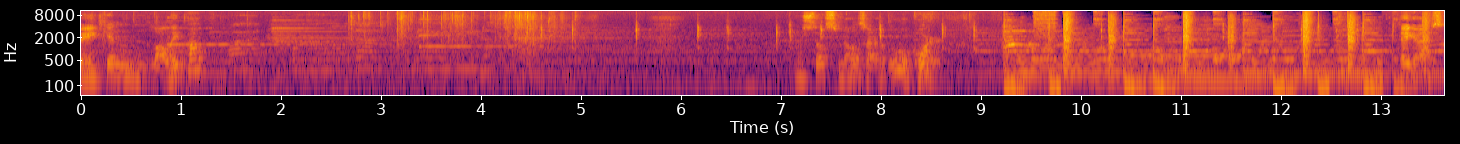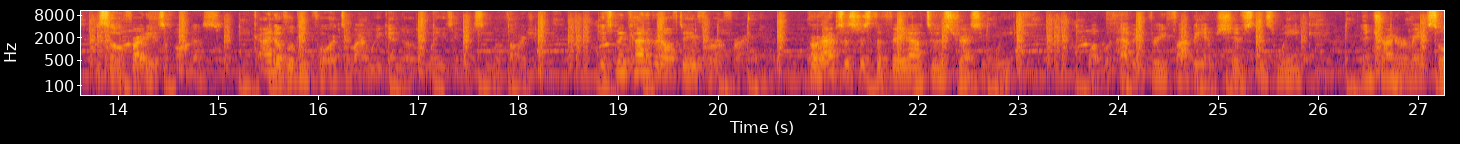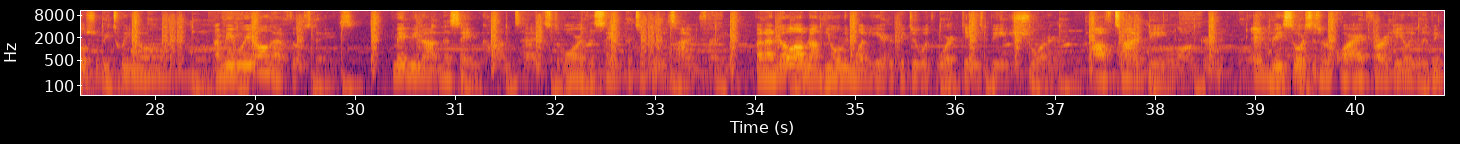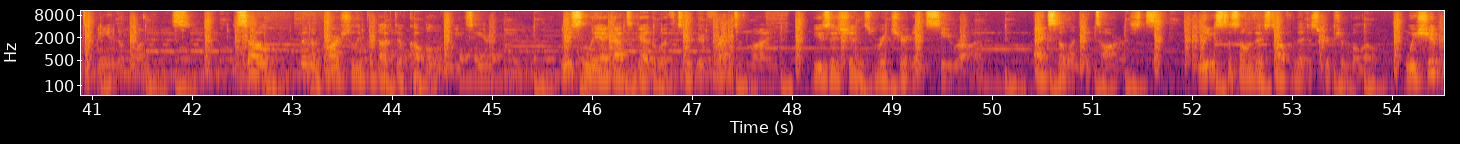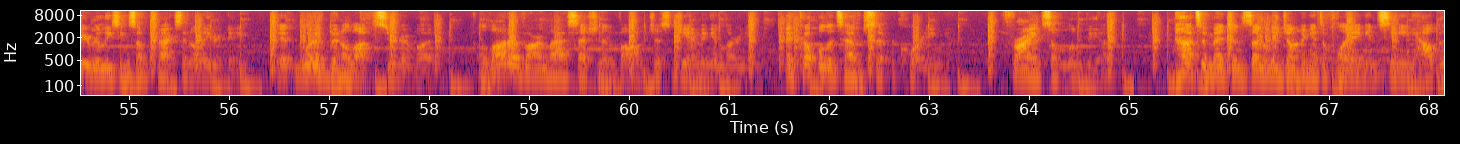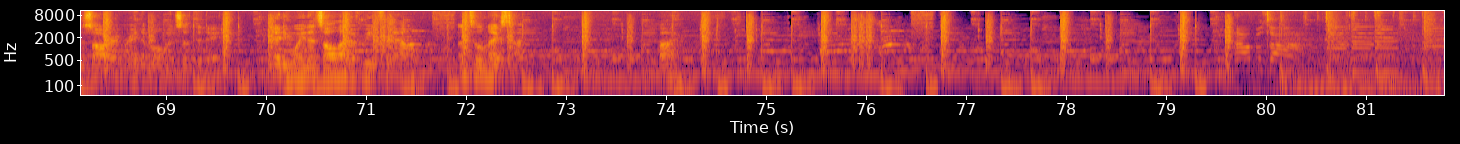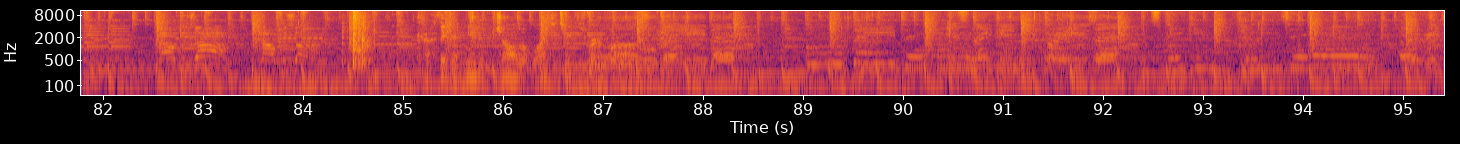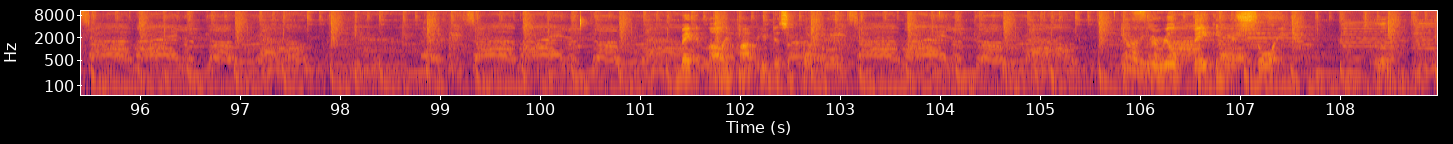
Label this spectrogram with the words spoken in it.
bacon lollipop? It still smells out. Ooh, a quarter. Hey guys, so Friday is upon us. Kind of looking forward to my weekend of laziness and lethargy. It's been kind of an off day for a Friday. Perhaps it's just the fade out to a stressing week. What with having three 5 a.m. shifts this week, and trying to remain social between all. I mean, we all have those days. Maybe not in the same context or the same particular time frame, but I know I'm not the only one here who could do with work days being shorter, off time being longer, and resources required for our daily living to be in abundance. So, been a partially productive couple of weeks here. Recently, I got together with two good friends of mine, musicians Richard and C-Rod, excellent guitarists. Links to some of their stuff in the description below. We should be releasing some tracks in a later date. It would have been a lot sooner, but a lot of our last session involved just jamming and learning. A couple attempts at recording, frying some lumpia. Not to mention suddenly jumping into playing and singing How Bizarre at random moments of the day. Anyway, that's all out of me for now. Until next time. Bye. How bizarre! How bizarre! How bizarre! God, I think I need a jaws of life to take this rainbow off. Oh, Bacon lollipop, you disappoint me. You're not even real bacon, you're soy. Ugh.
